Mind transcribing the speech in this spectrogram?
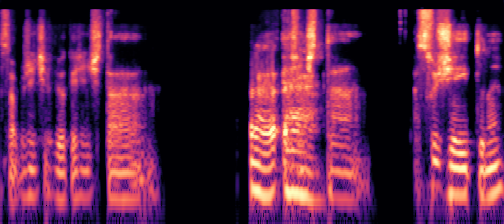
Só para a gente ver o que a gente está É, a gente é, tá sujeito, né?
